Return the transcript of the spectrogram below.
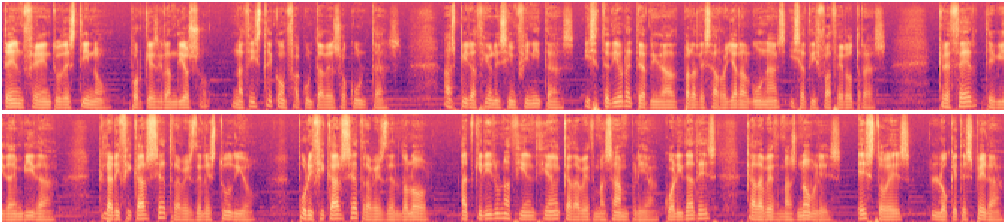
ten fe en tu destino, porque es grandioso. Naciste con facultades ocultas aspiraciones infinitas y se te dio la eternidad para desarrollar algunas y satisfacer otras, crecer de vida en vida, clarificarse a través del estudio, purificarse a través del dolor, adquirir una ciencia cada vez más amplia, cualidades cada vez más nobles. Esto es lo que te espera.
